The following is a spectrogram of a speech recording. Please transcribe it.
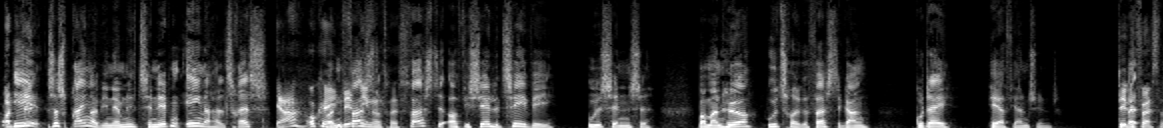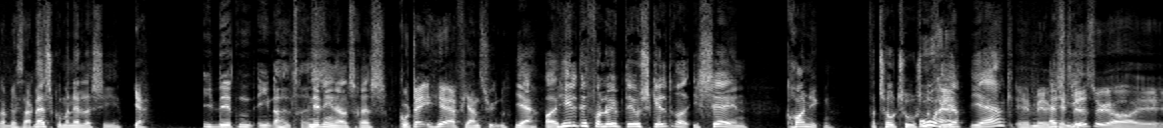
Og I, den, så springer vi nemlig til 1951, ja, okay, den 1951. første, første officielle tv-udsendelse, hvor man hører udtrykket første gang, goddag, her er fjernsynet. Det er det Hvad- første, der bliver sagt. Hvad skulle man ellers sige? I 1951. 1951. Goddag, her er fjernsynet. Ja, og hele det forløb, det er jo skildret i serien Kronikken fra 2004. Uha. Ja, Øh, med Altså, Ken Vedsø og øh,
